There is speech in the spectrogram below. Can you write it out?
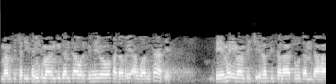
imaamticha dhiisaniituma hangi gandaa wal gahee yoo ka dabree awwaalu taate deemee imaamtichi irratti salaatuu danda'a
